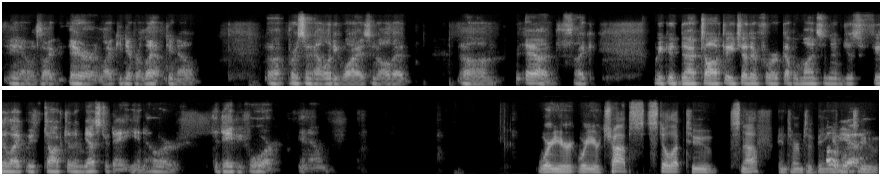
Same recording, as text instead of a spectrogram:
you know, it's like there, like you never left. You know, uh, personality wise and all that. Um, yeah, it's like we could not talk to each other for a couple months and then just feel like we've talked to them yesterday, you know, or the day before, you know. Were your were your chops still up to snuff in terms of being Oh, able yeah. to?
